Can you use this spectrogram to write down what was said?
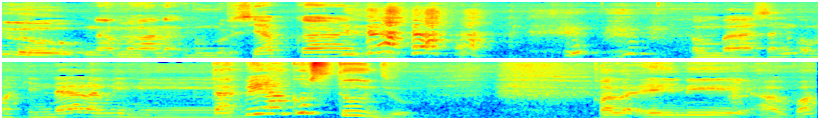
lu nama anak belum bersiap kan Pembahasan kok makin dalam ini. tapi aku setuju kalau ini apa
